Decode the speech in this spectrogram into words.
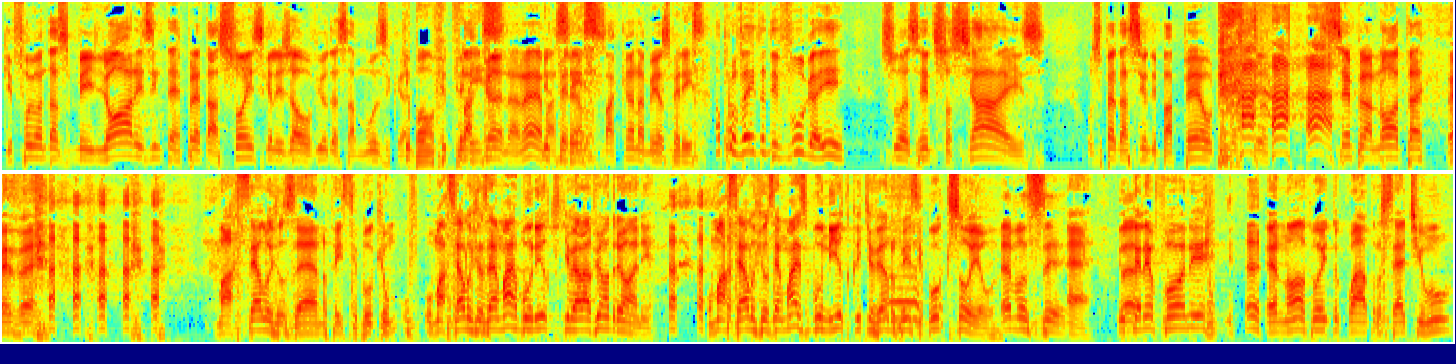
que foi uma das melhores interpretações que ele já ouviu dessa música. Que bom, fico feliz. Bacana, né, Fico Marcelo? feliz. Bacana mesmo. Feliz. Aproveita, divulga aí suas redes sociais, os pedacinhos de papel que você sempre anota. Pois é. Marcelo José no Facebook. O, o Marcelo José é mais bonito que tiver lá, viu, Andreone? O Marcelo José mais bonito que tiver no Facebook sou eu. É você. É. E o É. telefone é 98471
